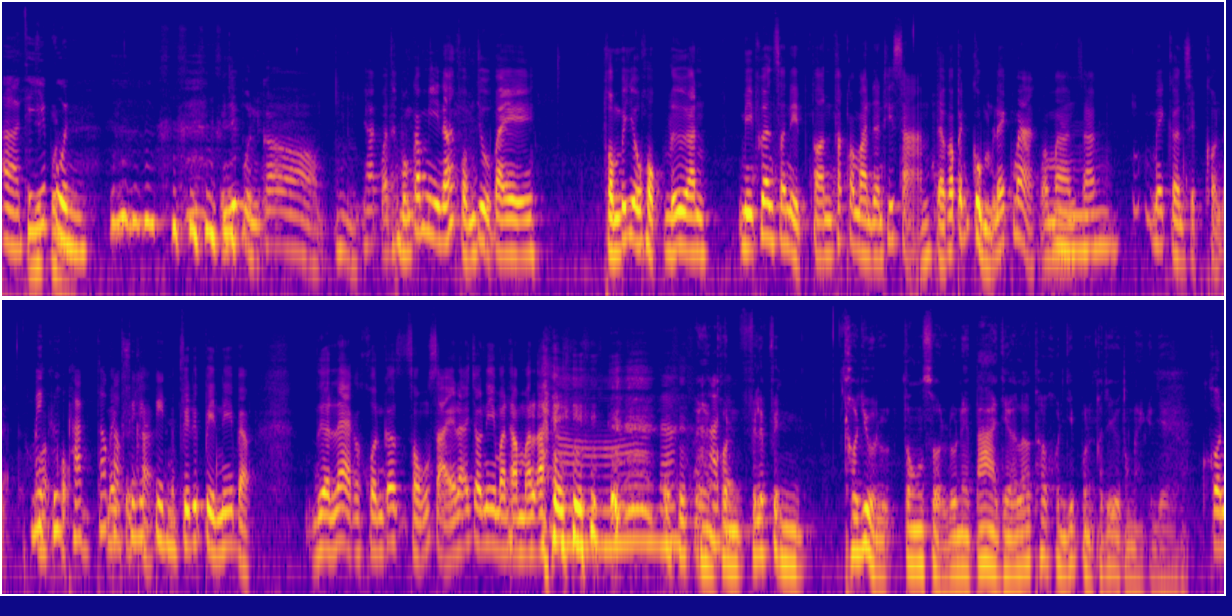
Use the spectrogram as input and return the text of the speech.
เอ่อที่ญี่ปุ่นญี่ปุ่นก็อืมยากกว่าแต่ผมก็มีนะ ผมอยู่ไป ผมไปอยู่หกเดือน มีเพื่อนสนิทตอนสักประมาณเดือนที่สามแต่ก็เป็นกลุ่มเล็กมากประมาณสักไม่เกินสิบคนอะไม่คึกคักเท่ากับไม่คึฟิลิปปินส์คักฟิลิปปินส์นี่แบบ เดือนแรกก็คนก็สงสัยแล้วไอ้เจ้านี่มาทำอะไรอ๋อนะเอออาจคนจะฟิลิปปินส์ เขาอยู่ตรงสวนลูเนต้าเยอะแล้วถ้าคนญี่ปุ่นเขาจะอยู่ตรงไหนกันเยอะครับคน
